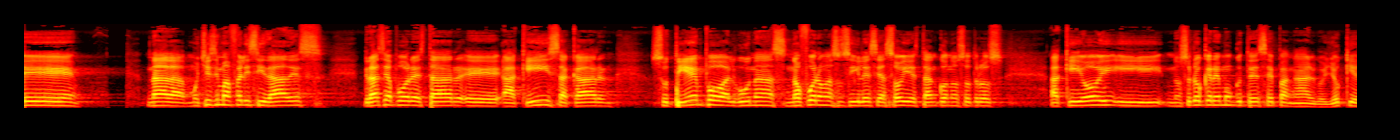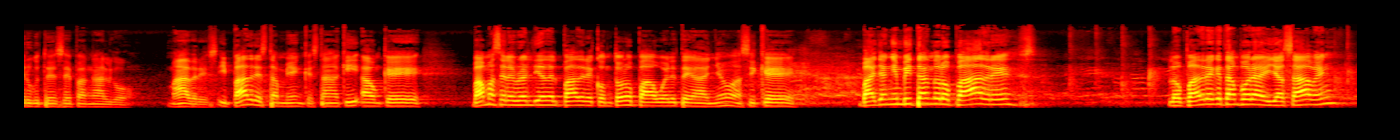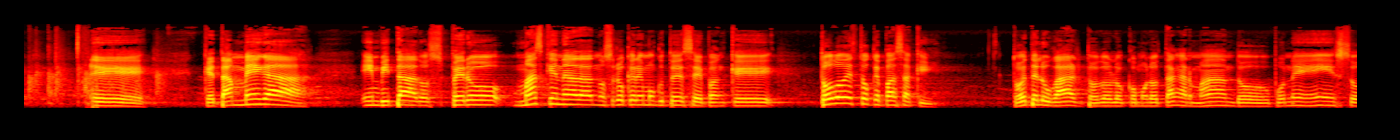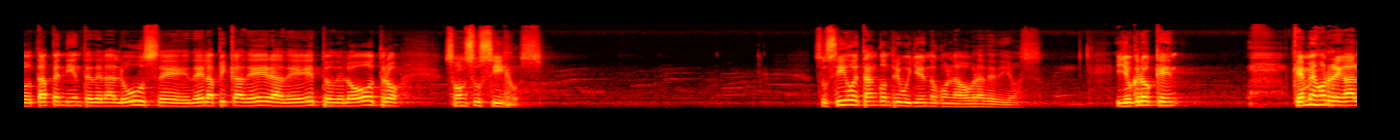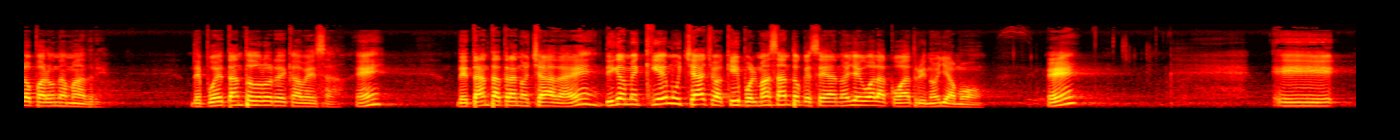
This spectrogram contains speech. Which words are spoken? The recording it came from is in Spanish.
eh, nada, muchísimas felicidades. Gracias por estar eh, aquí, sacar su tiempo. Algunas no fueron a sus iglesias hoy, están con nosotros aquí hoy y nosotros queremos que ustedes sepan algo. Yo quiero que ustedes sepan algo, madres y padres también que están aquí, aunque vamos a celebrar el Día del Padre con Toro Power este año, así que vayan invitando a los padres, los padres que están por ahí, ya saben, eh, que están mega invitados, pero más que nada nosotros queremos que ustedes sepan que todo esto que pasa aquí, todo este lugar, todo lo, como lo están armando, pone eso, está pendiente de la luz, de la picadera, de esto, de lo otro, son sus hijos. Sus hijos están contribuyendo con la obra de Dios. Y yo creo que qué mejor regalo para una madre, después de tanto dolor de cabeza, ¿eh? De tanta trasnochada. ¿eh? Dígame, ¿quién muchacho aquí, por más santo que sea, no llegó a las cuatro y no llamó? ¿Eh? Eh,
